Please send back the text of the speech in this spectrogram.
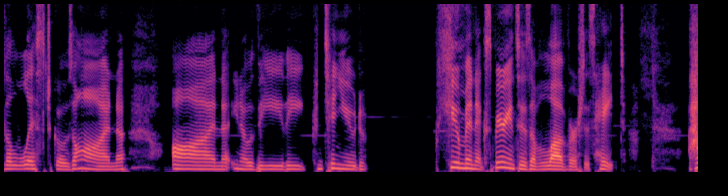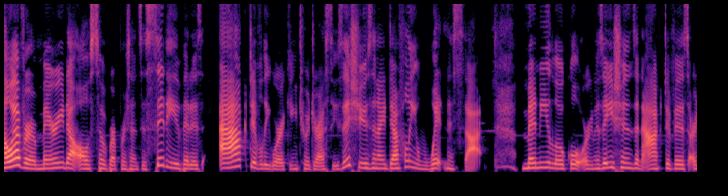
the list goes on. On you know the the continued human experiences of love versus hate. However, Merida also represents a city that is actively working to address these issues, and I definitely witnessed that. Many local organizations and activists are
